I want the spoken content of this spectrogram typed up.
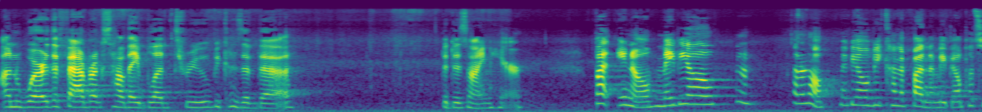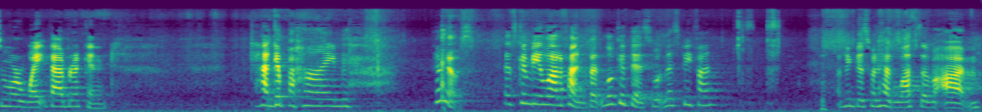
on where the fabrics, how they bled through because of the, the design here. But, you know, maybe I'll, hmm, I don't know, maybe it'll be kind of fun. Maybe I'll put some more white fabric and tag it behind. Who knows? It's gonna be a lot of fun. But look at this, wouldn't this be fun? I think this one has lots of um,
